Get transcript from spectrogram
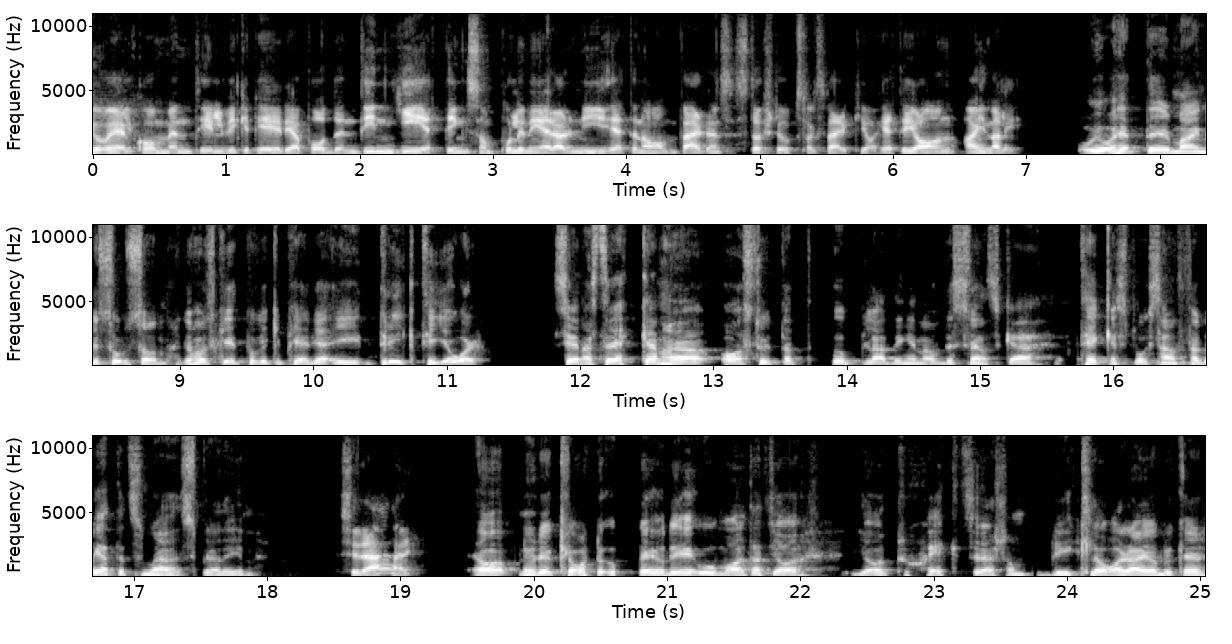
Hej och välkommen till Wikipedia-podden, din geting som pollinerar nyheterna om världens största uppslagsverk. Jag heter Jan Ainali. Och jag heter Magnus Olsson. Jag har skrivit på Wikipedia i drygt tio år. Senaste veckan har jag avslutat uppladdningen av det svenska teckenspråksalfabetet som jag spelade in. Se där! Ja, nu är det klart och uppe och det är ovanligt att jag gör projekt så där som blir klara. Jag brukar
